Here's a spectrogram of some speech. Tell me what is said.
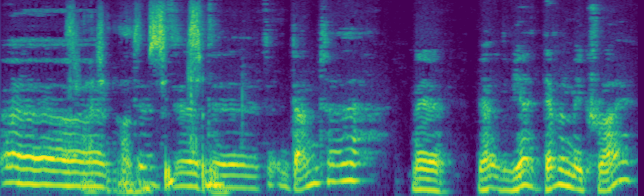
Äh, 2017. Dante? Nee, wie, Devil May Cry?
